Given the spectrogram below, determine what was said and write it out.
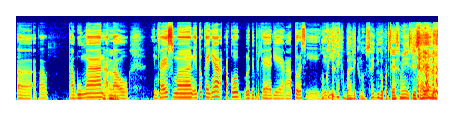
eh, apa tabungan atau investment itu kayaknya aku lebih percaya dia yang ngatur sih. Oh, Jadi kita kayak kebalik loh. Saya juga percaya sama istri saya loh.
